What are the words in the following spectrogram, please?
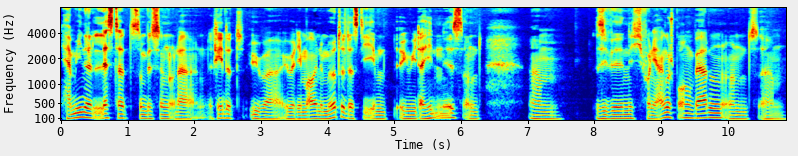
Hermine lästert so ein bisschen oder redet über, über die maulende Myrte, dass die eben irgendwie da hinten ist und ähm, sie will nicht von ihr angesprochen werden. Und ähm,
